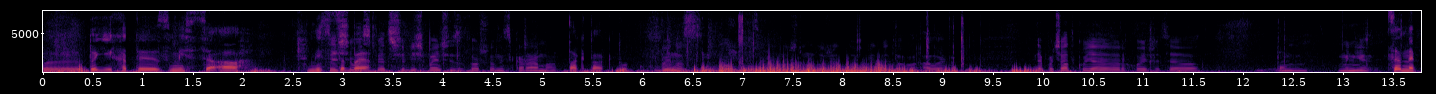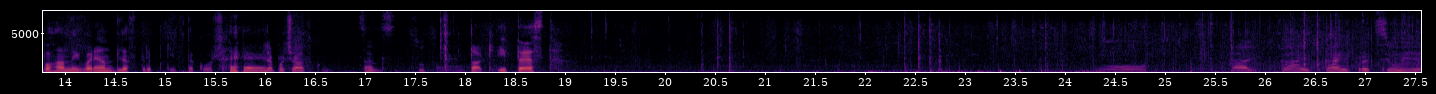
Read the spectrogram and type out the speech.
е, доїхати з місця А Це місце ще Б. велосипед ще більш менший за те, що низька рама. Так, так. Тут Винос ну, дуже добрий для того, але для початку я рахую, що це Так. ну, мені це непоганий варіант для стрибків також. для початку. Це Так. суд. Так, і тест. О, кайф, кайф, кайф працює.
